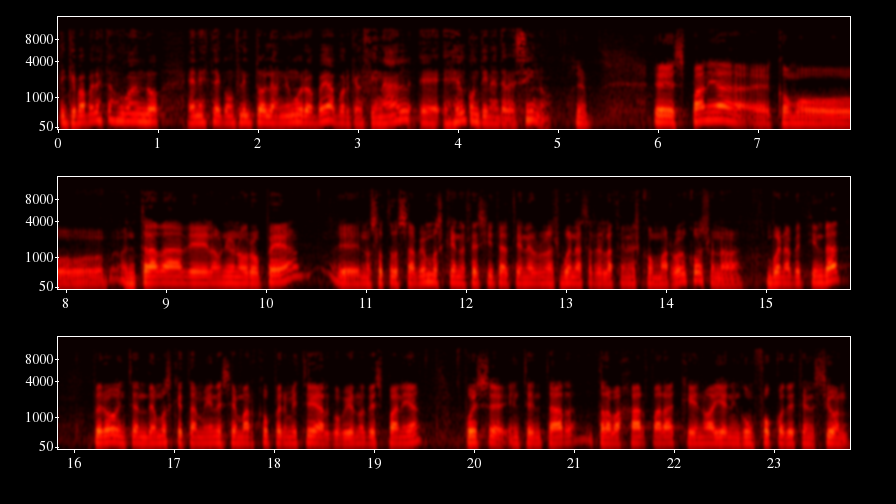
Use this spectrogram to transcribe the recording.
¿Y qué papel está jugando en este conflicto la Unión Europea? Porque al final eh, es el continente vecino. Sí. Eh, España, eh, como entrada de la Unión Europea, nosotros sabemos que necesita tener unas buenas relaciones con Marruecos, una buena vecindad, pero entendemos que también ese marco permite al Gobierno de España pues, eh, intentar trabajar para que no haya ningún foco de tensión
